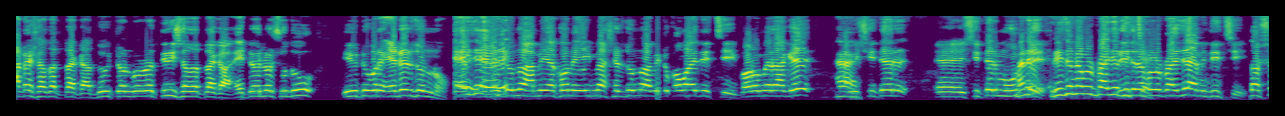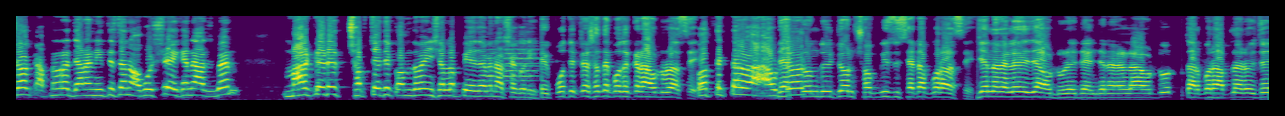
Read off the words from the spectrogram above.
আঠাশ হাজার টাকা দুই টন পড়বে তিরিশ হাজার টাকা। এটা হলো শুধু ইউটিউবের এডের জন্য। এই যে এডের জন্য আমি এখন এই মাসের জন্য আমি একটু কমাই দিচ্ছি। গরমের আগে হ্যাঁ। আমি শীতের শীতের মানে মুহূর্তে রিজনেবল প্রাইসে রিজনেবল প্রাইসে আমি দিচ্ছি। দর্শক আপনারা যারা নিতে চান অবশ্যই এখানে আসবেন। মার্কেটের সবচাইতে কম দামে ইনশাল্লাহ পেয়ে যাবেন আশা করি। এই প্রত্যেকটার সাথে প্রত্যেকটা আউটডোর আছে। প্রত্যেকটা আউটডোর টন দুই টন সবকিছু সেট আপ করা আছে। জেনারেল যে আউটডোর দেন জেনারেল আউটডোর তারপরে আপনার ওই যে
